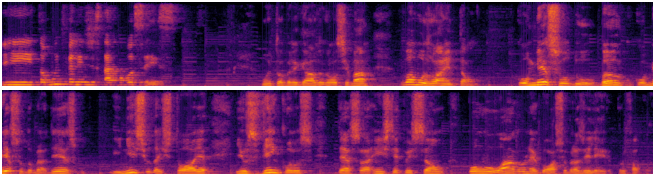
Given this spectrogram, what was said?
e estou muito feliz de estar com vocês. Muito obrigado, Glaucimar. Vamos lá então. Começo do banco, começo do Bradesco, início da história e os vínculos dessa instituição com o agronegócio brasileiro, por favor.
